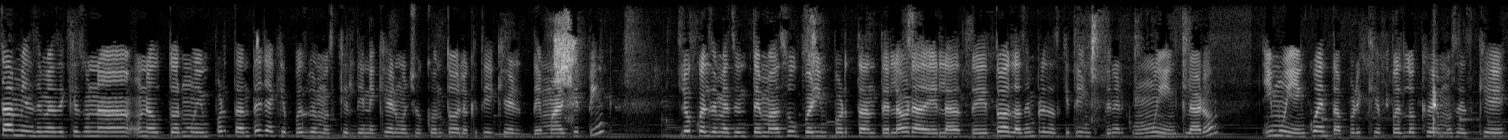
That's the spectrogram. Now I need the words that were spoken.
también se me hace que es una, un autor muy importante, ya que pues vemos que él tiene que ver mucho con todo lo que tiene que ver de marketing, lo cual se me hace un tema súper importante a la hora de, la, de todas las empresas que tienen que tener como muy en claro y muy en cuenta, porque pues lo que vemos es que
